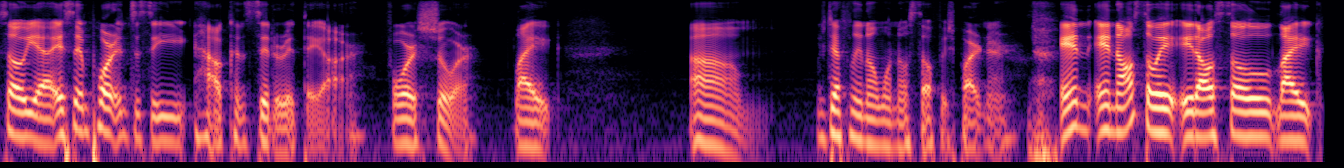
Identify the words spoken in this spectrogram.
so yeah, it's important to see how considerate they are for sure. Like, um, you definitely don't want no selfish partner. and and also it, it also like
